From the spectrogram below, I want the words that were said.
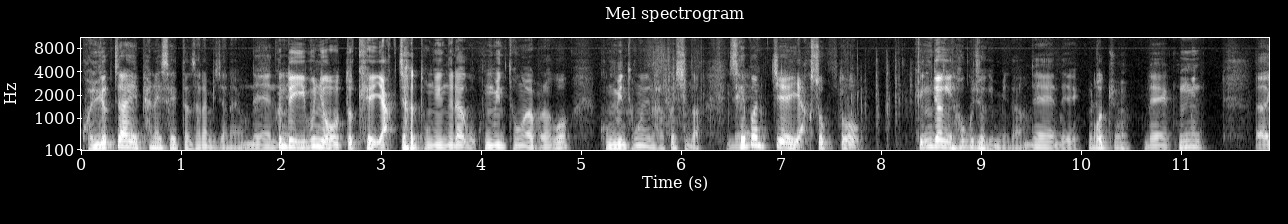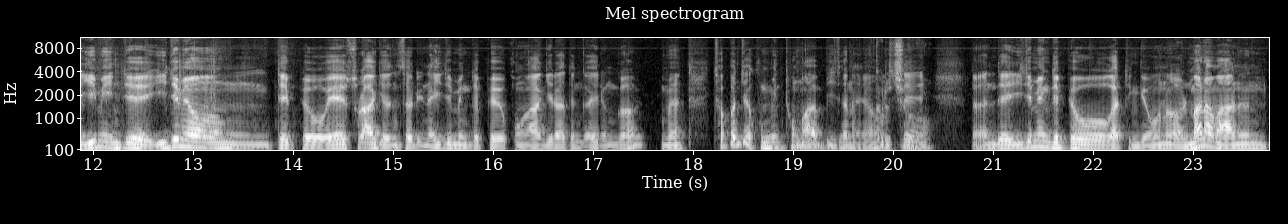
권력자의 편에 서 있던 사람이잖아요. 네, 네. 근데 이분이 어떻게 약자 동행을 하고 국민 통합을 하고 국민 동행을 할 것인가? 세 네. 번째 약속도 굉장히 허구적입니다. 네, 네, 그렇죠. 네, 국민 어, 이미 이제 이재명 대표의 수락 연설이나 이재명 대표의 공약이라든가 이런 걸 보면 첫 번째 국민 통합이잖아요. 그렇죠. 네. 어, 근데 이재명 대표 같은 경우는 얼마나 많은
